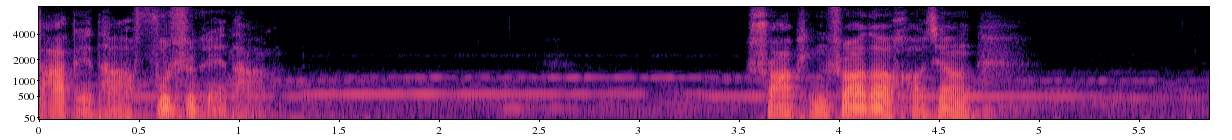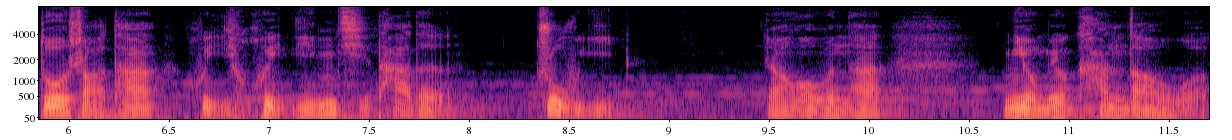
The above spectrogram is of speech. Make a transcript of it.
打给他，复制给他，刷屏刷到好像多少他会会引起他的注意，然后我问他，你有没有看到我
